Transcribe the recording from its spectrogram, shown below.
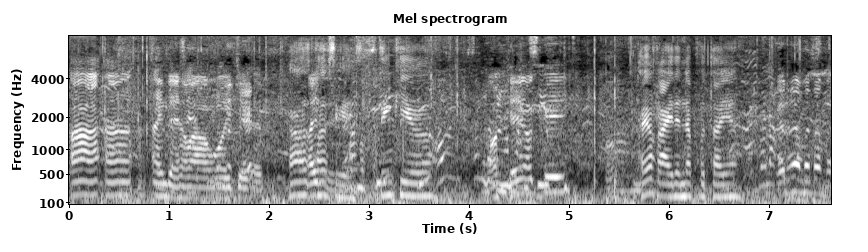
Ah, ah, ah, hindi. Hawakan ko yung. Ah, ah, sige. Thank you. Okay, okay. Ayo, kain na po tayo. Pero naman tama.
